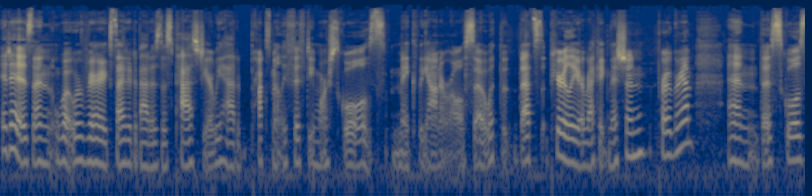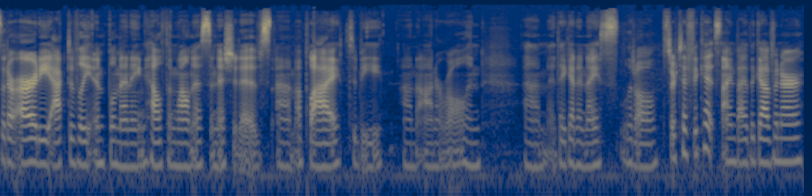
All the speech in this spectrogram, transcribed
It is, and what we're very excited about is this past year we had approximately 50 more schools make the honor roll. So the, that's purely a recognition program, and the schools that are already actively implementing health and wellness initiatives um, apply to be on the honor roll, and um, they get a nice little certificate signed by the governor,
